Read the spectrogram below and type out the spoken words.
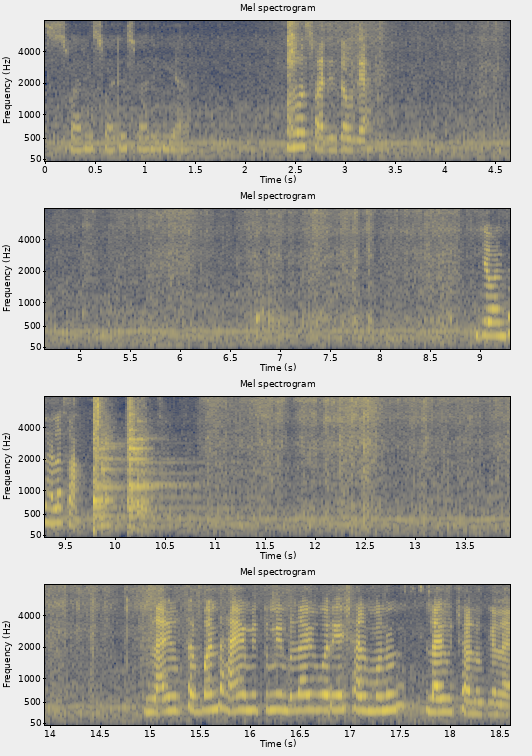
सॉरी सॉरी सॉरी यार. हो सॉरी जाऊ द्या. जेवण झालं का? लाईव्ह तर बंद आहे मी तुम्ही लाईव्ह वर येशाल म्हणून लाईव्ह चालू केलाय.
